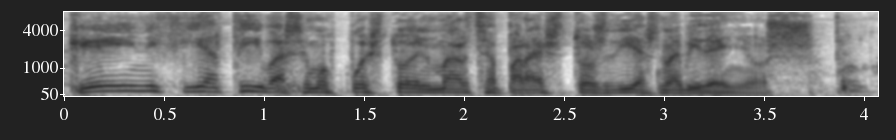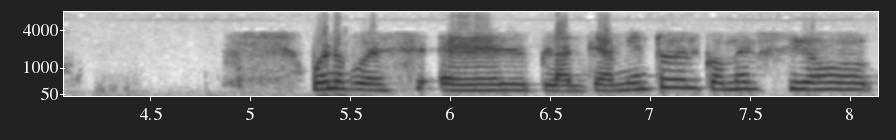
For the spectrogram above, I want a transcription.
¿Qué iniciativas hemos puesto en marcha para estos días navideños? Bueno, pues el planteamiento del comercio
